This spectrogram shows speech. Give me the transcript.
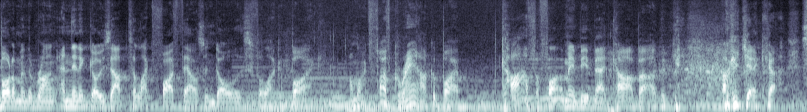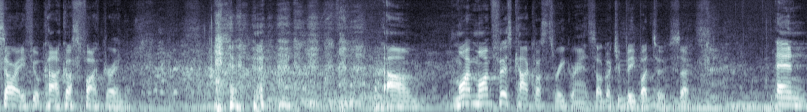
bottom of the rung, and then it goes up to like $5,000 for like a bike. I'm like, five grand? I could buy a car for five. I mean, it'd be a bad car, but I could get, I could get a car. Sorry if your car costs five grand. um, my, my first car cost three grand, so I got you beat by two. So, and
